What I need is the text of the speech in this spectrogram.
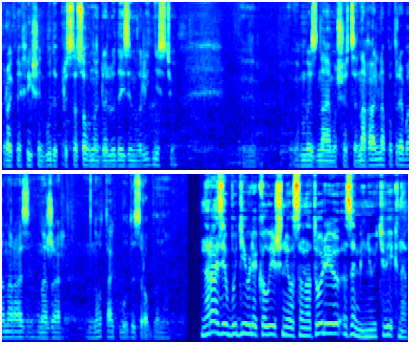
проєктних рішень, буде пристосовано для людей з інвалідністю. Е, Ми знаємо, що це нагальна потреба наразі, на жаль, але так буде зроблено. Наразі в будівлі колишнього санаторію замінюють вікна.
